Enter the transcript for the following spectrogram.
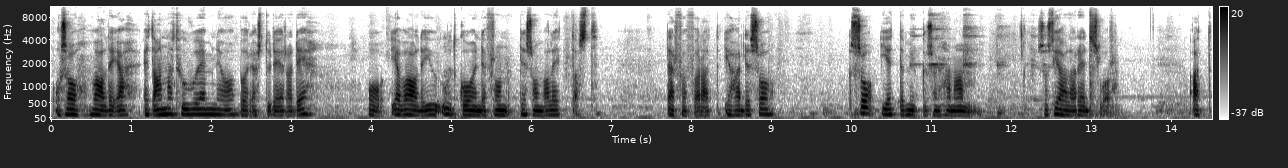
Och så valde jag ett annat huvudämne och började studera det. Och jag valde ju utgående från det som var lättast. Därför för att jag hade så, så jättemycket sådana sociala rädslor. Att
